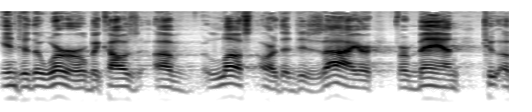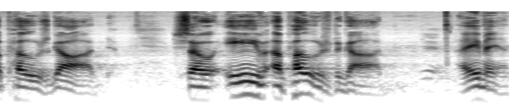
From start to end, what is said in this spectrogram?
into the world because of lust or the desire for man to oppose God. So Eve opposed God. Amen.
